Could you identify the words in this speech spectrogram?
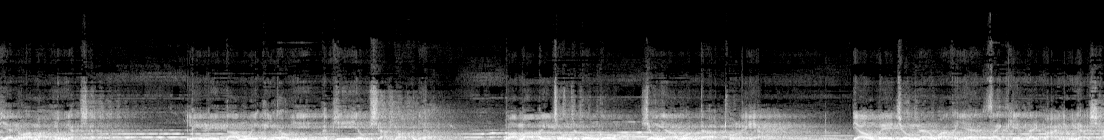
ပြတ်နွားမှာယုံရရှာလင်းနေသားမွေးအိမ်ထောင်ကြီးအပြေးယုံရှာနွားခမညာနွားမှာပိန်ချုံတကုံကုံယုံရဝန်တာထွန်လေရပြောင်းပဲဂျုံနှန်းဝါခရန်စိုက်ခင်း၌ပါယုံရရှာ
